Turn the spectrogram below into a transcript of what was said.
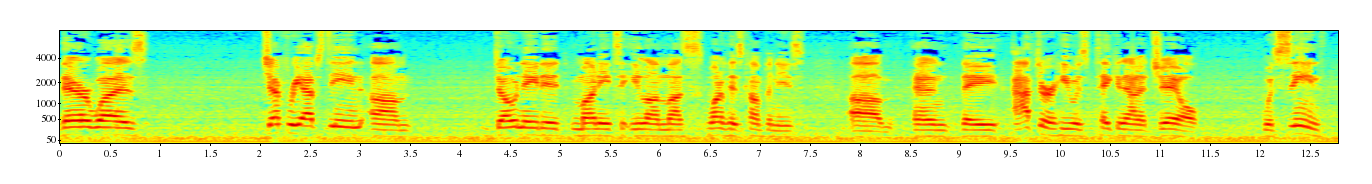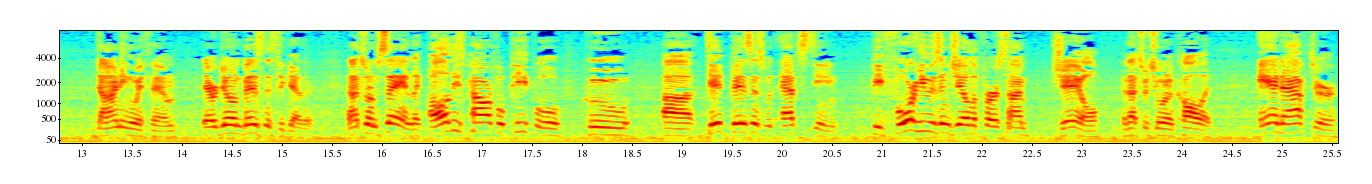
there was Jeffrey Epstein um, donated money to Elon Musk, one of his companies, um, and they after he was taken out of jail, was seen dining with him. They were doing business together. That's what I'm saying. Like all these powerful people who uh, did business with Epstein before he was in jail the first time, jail, if that's what you want to call it, and after,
